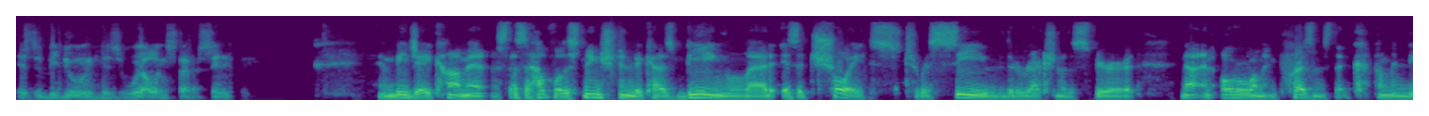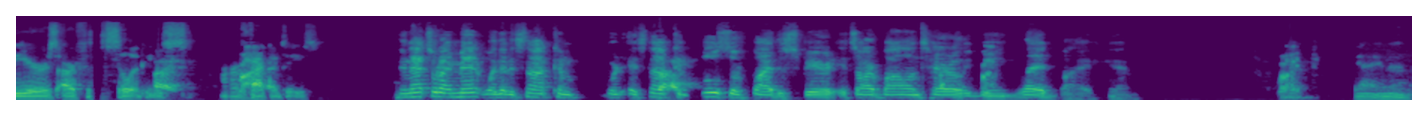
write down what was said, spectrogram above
is to be doing his will instead of sinning. And BJ comments that's a helpful distinction because being led is a choice to receive the direction of the Spirit, not an overwhelming presence that commandeers our facilities, right. our right. faculties. And that's what I meant with it. It's not com- it's not right. compulsive by the Spirit. It's our voluntarily being led by Him. Right. Yeah. Amen.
